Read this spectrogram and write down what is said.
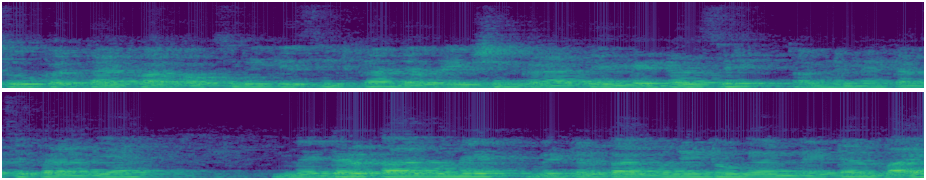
शो करता है कार्बोक्सिलिक एसिड का जब रिएक्शन कराते हैं मेटल से तो हमने मेटल से करा दिया मेटल कार्बोनेट मेटल कार्बोनेट हो गया मेटल बाई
